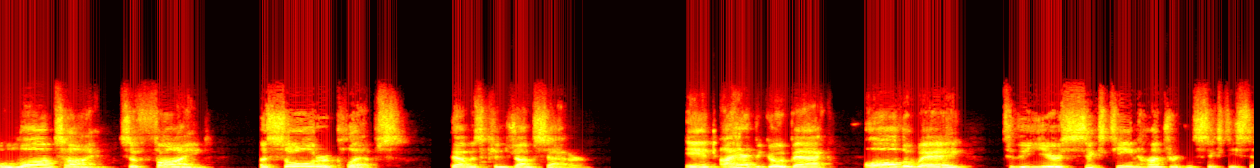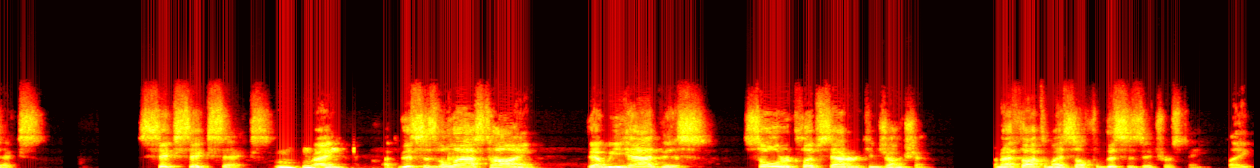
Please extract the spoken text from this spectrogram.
a long time to find a solar eclipse that was conjunct Saturn. And I had to go back all the way to the year 1666. 666, mm-hmm. right? This is the last time that we had this solar eclipse Saturn conjunction. And I thought to myself, well, this is interesting. Like,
